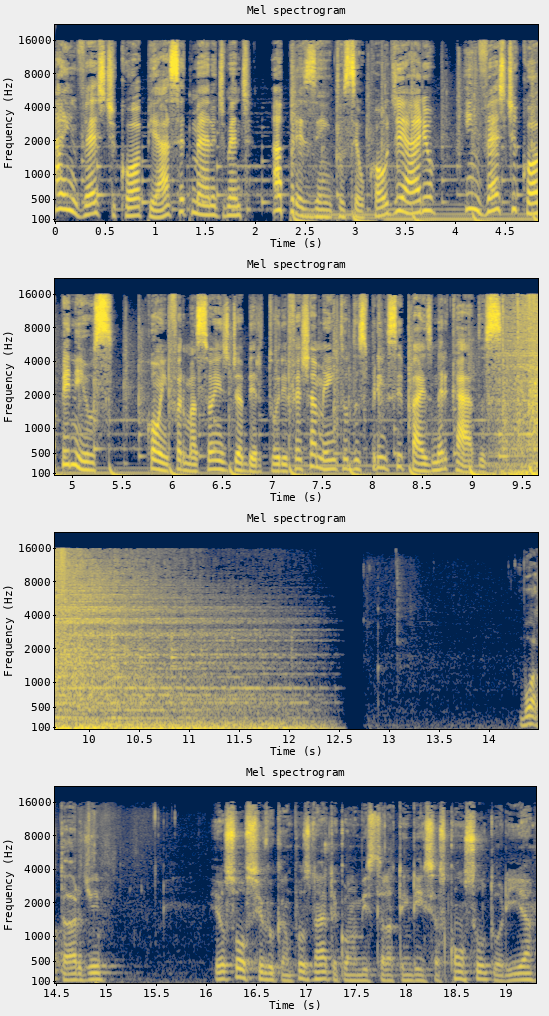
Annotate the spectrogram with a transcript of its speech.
A Investcop Asset Management apresenta o seu call diário Investcop News, com informações de abertura e fechamento dos principais mercados. Boa tarde. Eu sou Silvio Campos Neto, economista da Tendências Consultoria,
